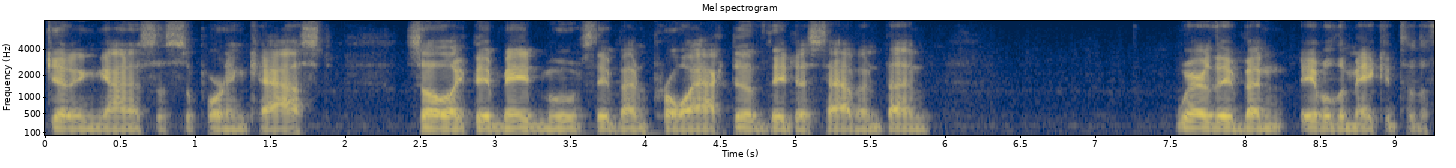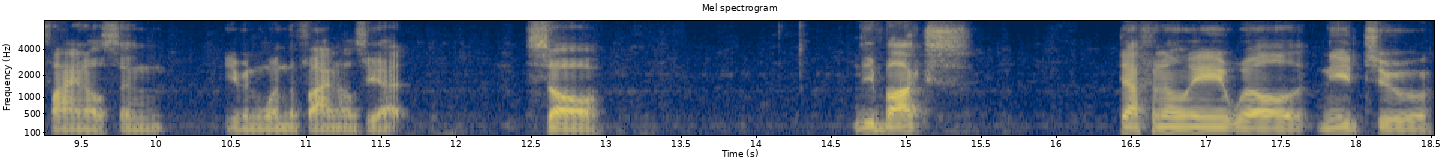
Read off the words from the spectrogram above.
getting Giannis a supporting cast. So like they've made moves, they've been proactive. They just haven't been where they've been able to make it to the finals and even win the finals yet. So the Bucks definitely will need to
